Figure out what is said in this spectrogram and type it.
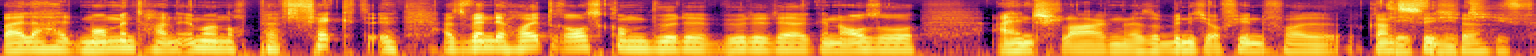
weil er halt momentan immer noch perfekt, äh, also wenn der heute rauskommen würde, würde der genauso einschlagen, also bin ich auf jeden Fall ganz sicher. Definitiv.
